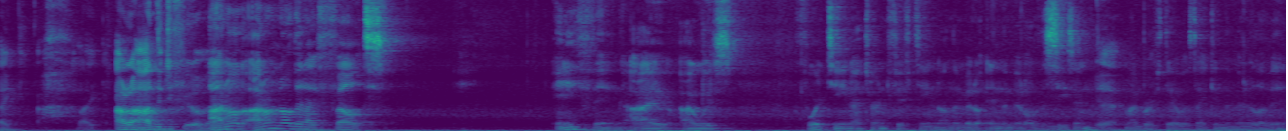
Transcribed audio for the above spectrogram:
like, like I don't know. How did you feel? Man? I don't. I don't know that I felt anything. I I was fourteen. I turned fifteen on the middle in the middle of the season. Yeah. My birthday was like in the middle of it,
